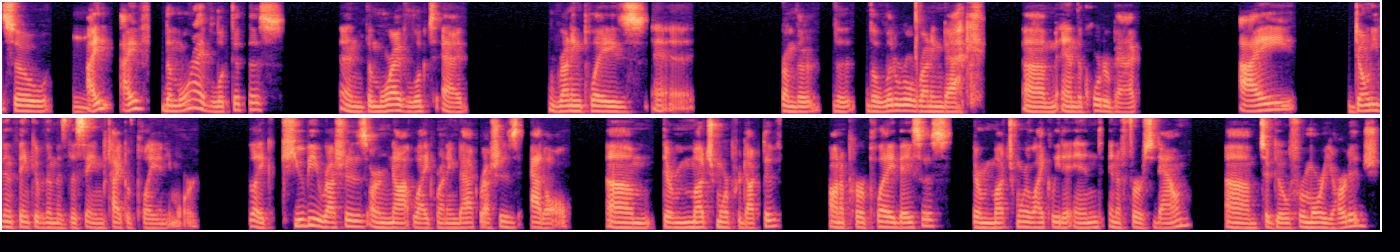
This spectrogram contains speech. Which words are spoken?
So mm. I I've the more I've looked at this, and the more I've looked at running plays uh, from the, the the literal running back um, and the quarterback, I don't even think of them as the same type of play anymore. Like QB rushes are not like running back rushes at all. Um, they're much more productive on a per play basis, they're much more likely to end in a first down, um, to go for more yardage,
